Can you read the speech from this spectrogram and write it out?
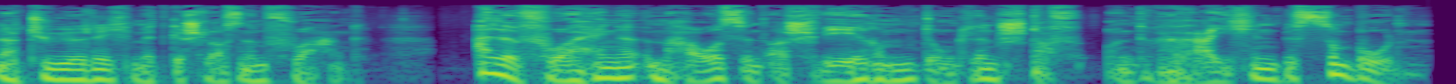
natürlich mit geschlossenem Vorhang. Alle Vorhänge im Haus sind aus schwerem, dunklen Stoff und reichen bis zum Boden.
